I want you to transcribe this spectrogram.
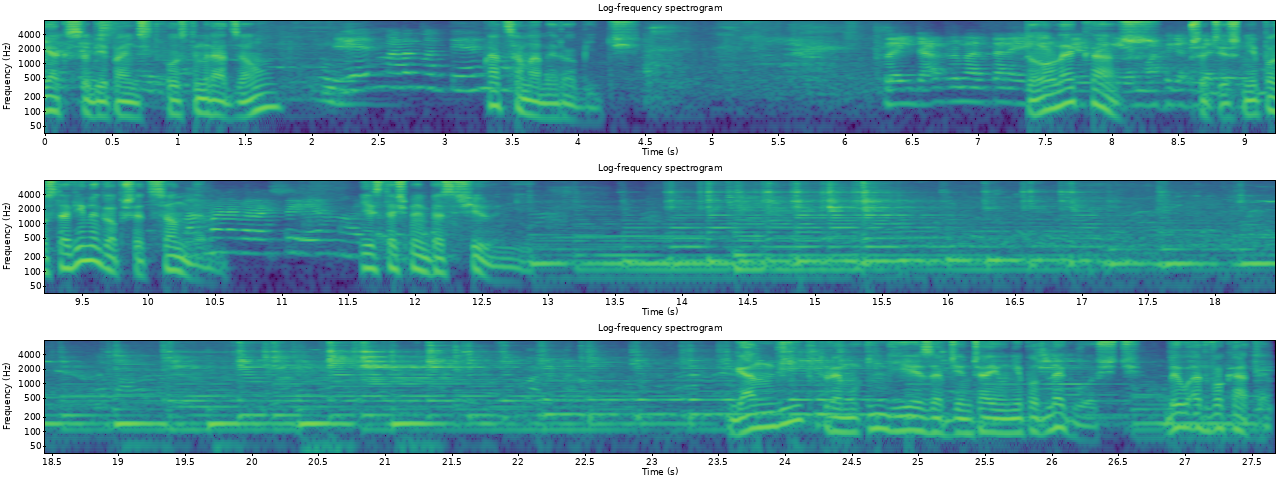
Jak sobie państwo z tym radzą? A co mamy robić? To lekarz. Przecież nie postawimy go przed sądem. Jesteśmy bezsilni. Gandhi, któremu Indie zawdzięczają niepodległość, był adwokatem.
